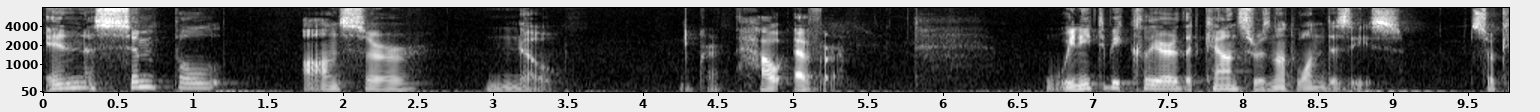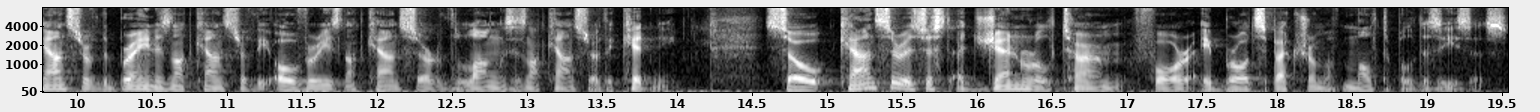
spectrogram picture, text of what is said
In a simple answer, no. Okay. However, we need to be clear that cancer is not one disease. So, cancer of the brain is not cancer of the ovary, is not cancer of the lungs, is not cancer of the kidney. So, cancer is just a general term for a broad spectrum of multiple diseases.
